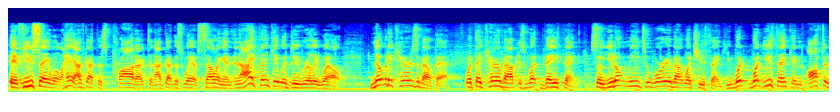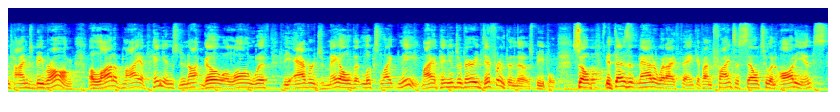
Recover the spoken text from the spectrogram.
If you say well hey I've got this product and I've got this way of selling it and I think it would do really well nobody cares about that. What they care about is what they think. So you don't need to worry about what you think. You what what you think can oftentimes be wrong. A lot of my opinions do not go along with the average male that looks like me. My opinions are very different than those people. So it doesn't matter what I think. If I'm trying to sell to an audience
